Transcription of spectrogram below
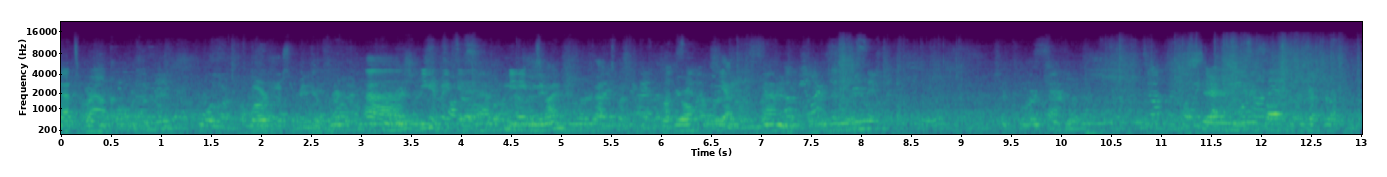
That's brown. Large, just a medium. Uh, you can make it medium is fine. That's what we get. Yeah. Sausage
